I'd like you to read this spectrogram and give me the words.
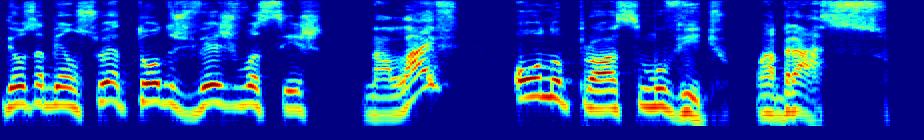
Deus abençoe a todos. Vejo vocês na live ou no próximo vídeo. Um abraço.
